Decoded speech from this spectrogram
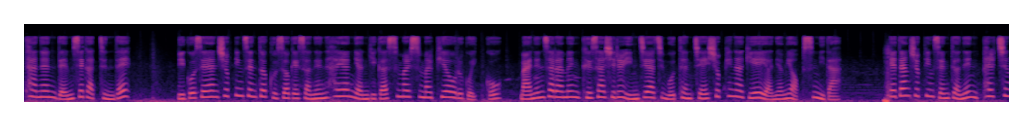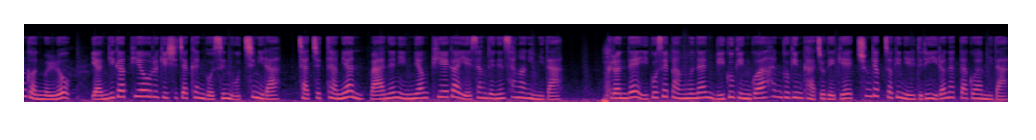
타는 냄새 같은데? 이곳의 한 쇼핑센터 구석에서는 하얀 연기가 스멀스멀 피어오르고 있고 많은 사람은 그 사실을 인지하지 못한 채 쇼핑하기에 여념이 없습니다. 해당 쇼핑센터는 8층 건물로 연기가 피어오르기 시작한 곳은 5층이라 자칫하면 많은 인명 피해가 예상되는 상황입니다. 그런데 이곳에 방문한 미국인과 한국인 가족에게 충격적인 일들이 일어났다고 합니다.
